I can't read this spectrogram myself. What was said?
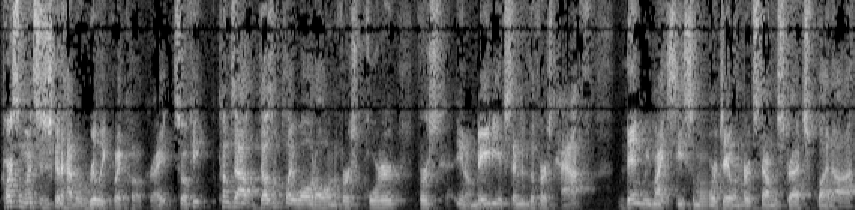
Carson Wentz is just going to have a really quick hook, right? So if he comes out, doesn't play well at all in the first quarter, first, you know, maybe extended to the first half, then we might see some more Jalen Hurts down the stretch. But, uh,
